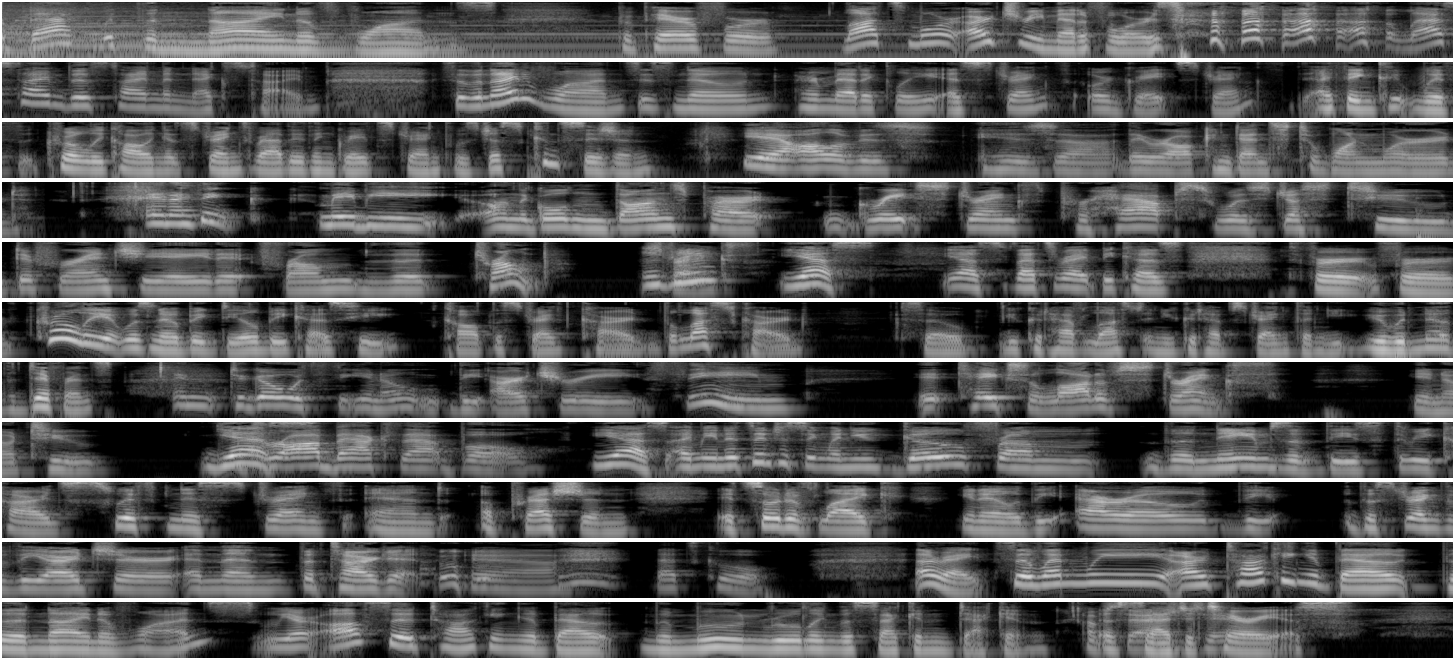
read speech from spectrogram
Are back with the Nine of Wands. Prepare for lots more archery metaphors. Last time, this time, and next time. So the Nine of Wands is known hermetically as strength or great strength. I think with Crowley calling it strength rather than great strength was just concision. Yeah, all of his his uh they were all condensed to one word. And I think maybe on the Golden Dawn's part, great strength perhaps was just to differentiate it from the Trump Mhm. strength. Yes. Yes, that's right. Because for, for Crowley, it was no big deal because he called the strength card the lust card. So you could have lust and you could have strength and you, you would know the difference. And to go with, you know, the archery theme, it takes a lot of strength, you know, to Yes. draw back that bow. Yes. I mean, it's interesting when you go from the names of these three cards, swiftness, strength, and oppression. It's sort of like, you know, the arrow, the, the strength of the archer, and then the target. Yeah. That's cool. All right. So when we are talking about the nine of wands, we are also talking about the moon ruling the second decan of, Of Sagittarius, Sagittarius.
